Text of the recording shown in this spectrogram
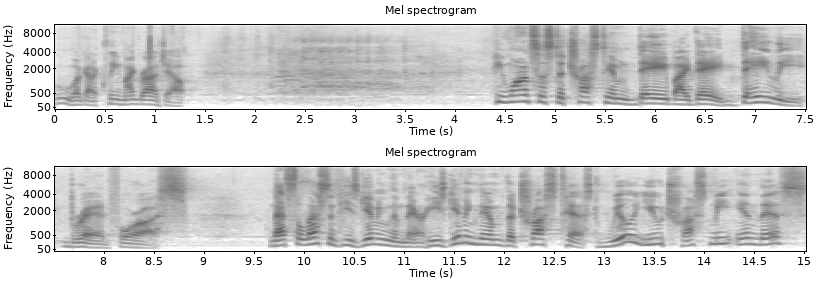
Ooh, I got to clean my garage out. he wants us to trust him day by day, daily bread for us. And That's the lesson he's giving them there. He's giving them the trust test. Will you trust me in this?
